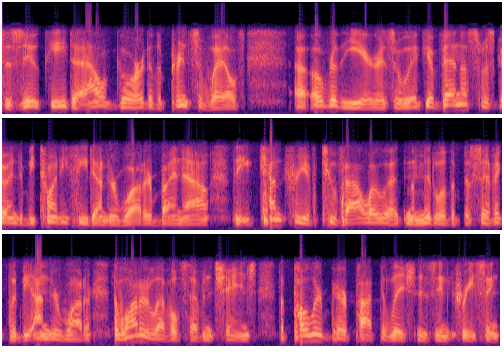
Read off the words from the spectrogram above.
Suzuki to Al Gore to the Prince of Wales, uh, over the years. Venice was going to be 20 feet underwater by now. The country of Tuvalu in the middle of the Pacific would be underwater. The water levels haven't changed. The polar bear population is increasing.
